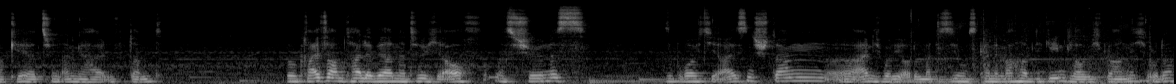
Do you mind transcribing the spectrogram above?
Okay, er hat schon angehalten, verdammt. So, Greifarmteile wären natürlich auch was Schönes. Also brauche ich die Eisenstangen. Äh, eigentlich wollte ich Automatisierungskerne machen, aber die gehen glaube ich gar nicht, oder?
